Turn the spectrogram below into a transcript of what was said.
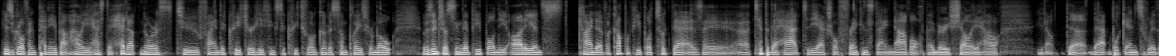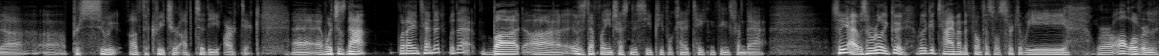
his girlfriend Penny about how he has to head up north to find the creature. He thinks the creature will go to someplace remote. It was interesting that people in the audience, kind of a couple people, took that as a, a tip of the hat to the actual Frankenstein novel by Mary Shelley. How you know the, that book ends with a, a, pursuit of the creature up to the Arctic, uh, and which is not what I intended with that, but uh, it was definitely interesting to see people kind of taking things from that so yeah, it was a really good, really good time on the film festival circuit. We were all over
